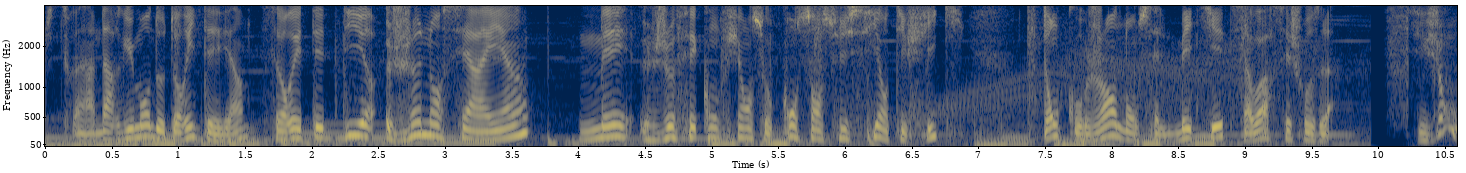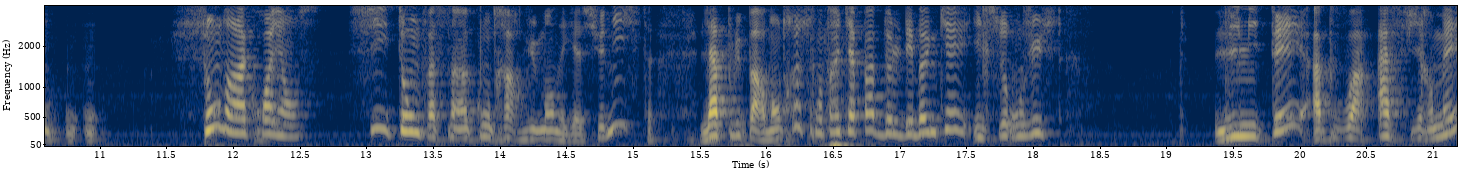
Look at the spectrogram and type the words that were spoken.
ce serait un argument d'autorité, hein, ça aurait été de dire je n'en sais rien, mais je fais confiance au consensus scientifique, donc aux gens dont c'est le métier de savoir ces choses-là. Ces gens ont- ont- sont dans la croyance. S'ils tombent face à un contre-argument négationniste, la plupart d'entre eux seront incapables de le débunker. Ils seront juste limités à pouvoir affirmer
